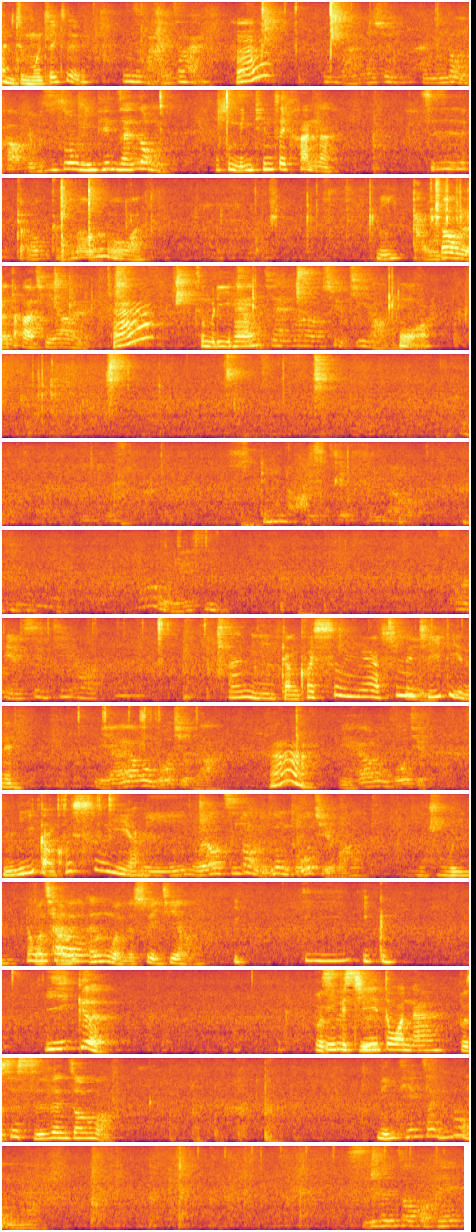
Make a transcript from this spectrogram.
啊，你怎么在这？你怎么还在？啊？你怎么还没睡？还没弄好？也不是说明天再弄，我说明天再看呐、这搞搞到那么晚，你搞到了大家了，啊？这么厉害？现在都要睡觉了。哇！Stand off 哦，没事，早点睡觉。啊，你赶快睡呀、睡到几点呢？你还要弄多久啊？啊，你还要弄多久？你赶快睡呀、你我要知道你弄多久啊，我我才能安稳的睡觉。一一一个一个，不是一个阶十，段啊、不是十分钟哦。明天再弄啊。十分钟 OK。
